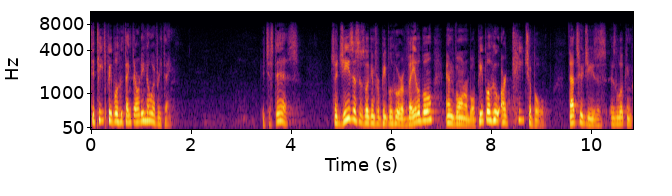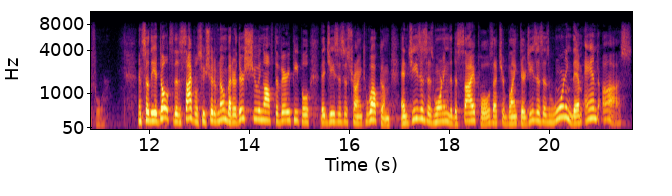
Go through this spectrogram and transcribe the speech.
to teach people who think they already know everything. It just is. So Jesus is looking for people who are available and vulnerable, people who are teachable. That's who Jesus is looking for. And so the adults, the disciples who should have known better, they're shooing off the very people that Jesus is trying to welcome. And Jesus is warning the disciples, that's your blank there, Jesus is warning them and us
